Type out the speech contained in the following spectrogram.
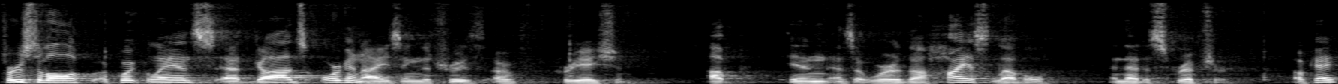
First of all, a quick glance at God's organizing the truth of creation up in, as it were, the highest level, and that is Scripture. Okay?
